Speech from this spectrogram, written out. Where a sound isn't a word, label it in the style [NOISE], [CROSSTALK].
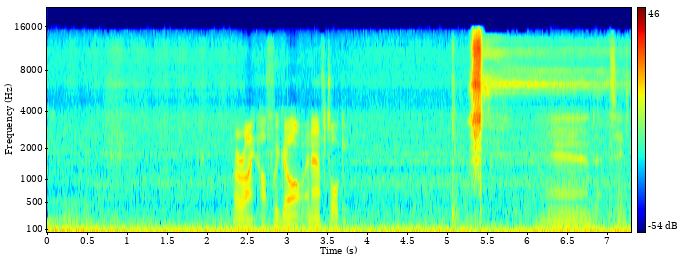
All right, off we go, and I'm talking. And that's it.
